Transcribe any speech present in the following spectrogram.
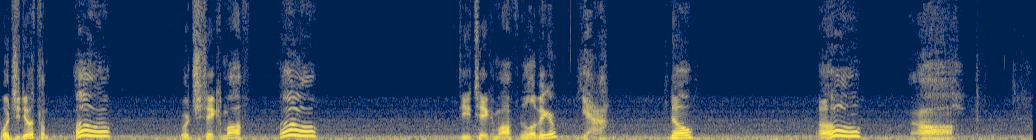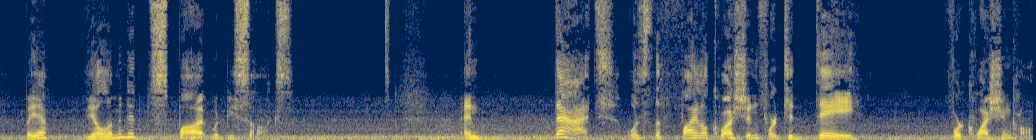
What'd you do with them? Oh, where'd you take them off? Oh, do you take them off in the living room? Yeah. No. Oh. Oh. But yeah, the unlimited spot would be socks. And that was the final question for today for Question Call.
